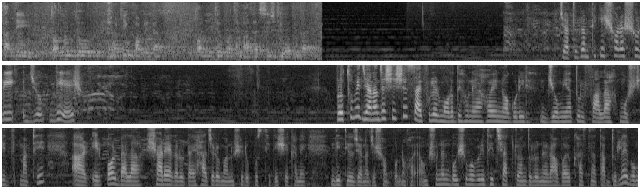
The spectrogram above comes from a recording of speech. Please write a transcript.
তাতে তদন্ত সঠিক হবে না তদন্তের পথে বাধার সৃষ্টি হতে পারে। চট্টগ্রাম থেকে সরাসরি যোগ দিয়ে প্রথমে জানাজা শেষে সাইফুলের মরদেহ নেওয়া হয় নগরীর জমিয়াতুল ফালাহ মসজিদ মাঠে, আর এরপর বেলা সাড়ে এগারোটায় হাজারো মানুষের উপস্থিতি সেখানে দ্বিতীয় জানাজা সম্পন্ন হয়। অংশ নেন বৈষম্যবিরোধী ছাত্র আন্দোলনের আহ্বায়ক হাসনাত আবদুল্লাহ এবং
